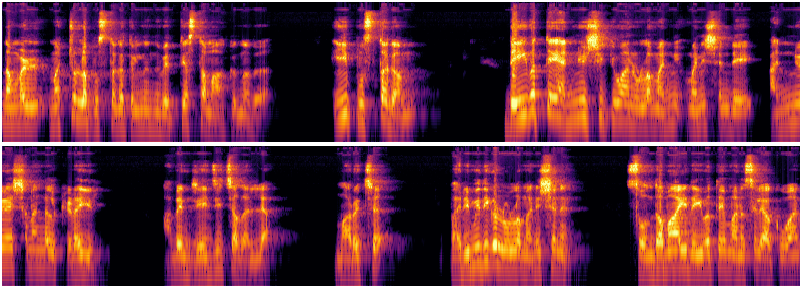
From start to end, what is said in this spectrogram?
നമ്മൾ മറ്റുള്ള പുസ്തകത്തിൽ നിന്ന് വ്യത്യസ്തമാക്കുന്നത് ഈ പുസ്തകം ദൈവത്തെ അന്വേഷിക്കുവാനുള്ള മനു മനുഷ്യന്റെ അന്വേഷണങ്ങൾക്കിടയിൽ അവൻ രചിച്ചതല്ല. മറിച്ച് പരിമിതികളുള്ള മനുഷ്യന് സ്വന്തമായി ദൈവത്തെ മനസ്സിലാക്കുവാൻ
